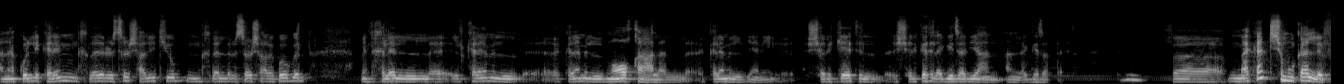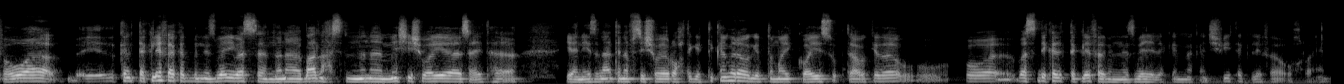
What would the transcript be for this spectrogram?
أنا كل كلامي من خلال ال research على اليوتيوب من خلال ال research على جوجل من خلال الكلام ال- كلام المواقع على ال- كلام ال- يعني الشركات ال- الشركات الأجهزة دي عن عن الأجهزة بتاعتها. فما كانش مكلف هو كانت التكلفة كانت بالنسبة لي بس إن أنا بعد ما حسيت إن أنا ماشي شوية ساعتها يعني زنقت نفسي شوية رحت جبت كاميرا وجبت مايك كويس وبتاع وكده و- و- بس دي كانت التكلفة بالنسبة لي لكن ما كانش فيه تكلفة أخرى يعني.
